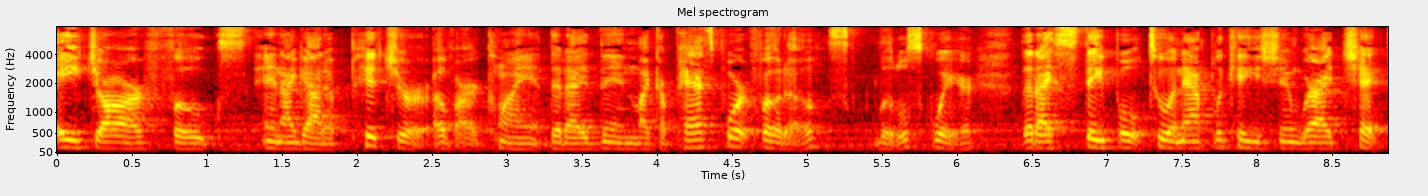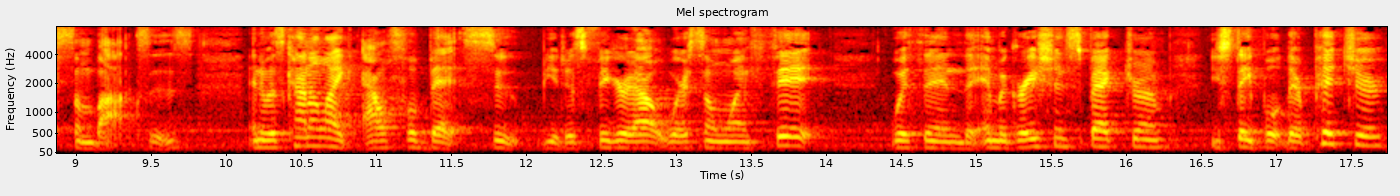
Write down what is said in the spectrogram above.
HR folks, and I got a picture of our client that I then, like a passport photo, little square, that I stapled to an application where I checked some boxes. And it was kind of like alphabet soup. You just figured out where someone fit within the immigration spectrum. You stapled their picture,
